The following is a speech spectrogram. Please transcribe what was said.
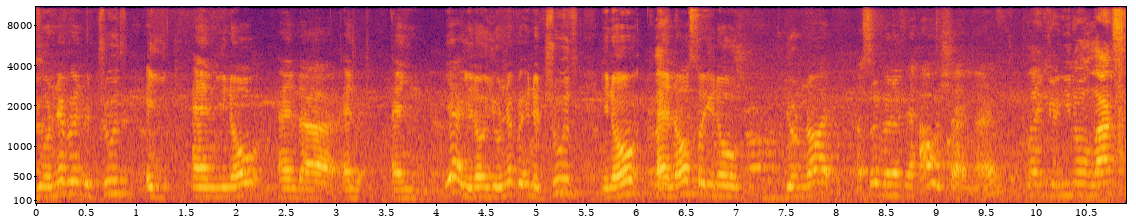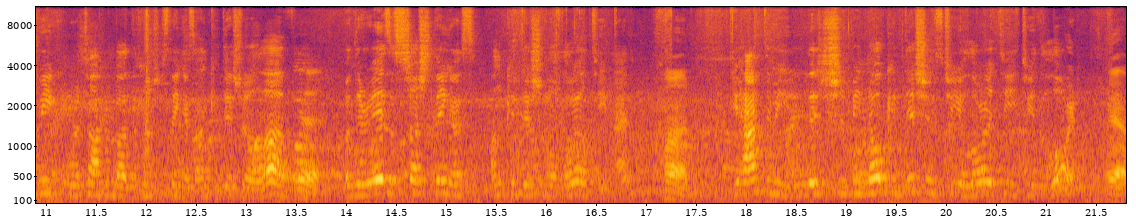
you were never in the truth, and, you know, and uh, and and yeah, you know, you're never in the truth, you know, and also, you know, you're not a servant of Yahweh Shai, man. Like you know, last week we were talking about there's no such thing as unconditional love, Yeah. but there is a such thing as unconditional loyalty, man. On. You have to be. There should be no conditions to your loyalty to the Lord, Yeah.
